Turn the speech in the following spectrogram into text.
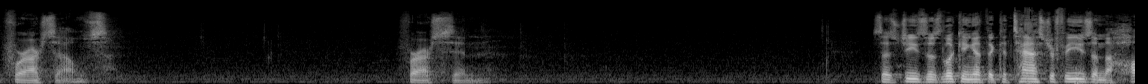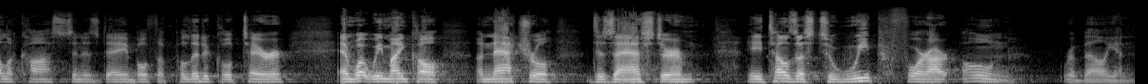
for ourselves, for our sin. Says Jesus, looking at the catastrophes and the holocausts in his day, both of political terror and what we might call a natural disaster, he tells us to weep for our own rebellion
